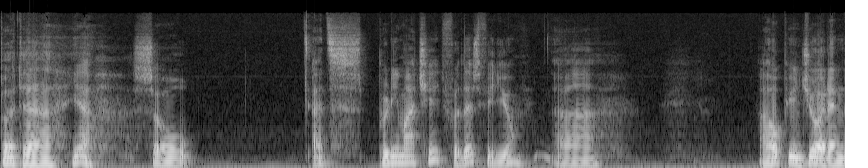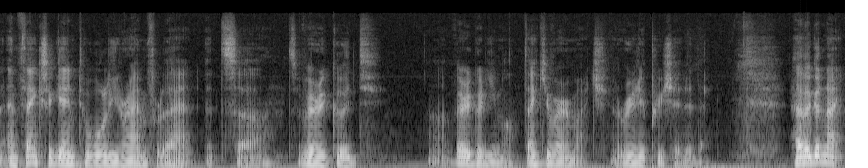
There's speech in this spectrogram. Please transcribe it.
but uh, yeah so that's pretty much it for this video uh, I hope you enjoyed and, and thanks again to Wooly Ram for that. It's uh, it's a very good uh, very good email. Thank you very much. I really appreciated that. Have a good night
